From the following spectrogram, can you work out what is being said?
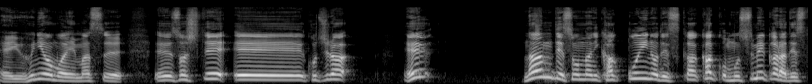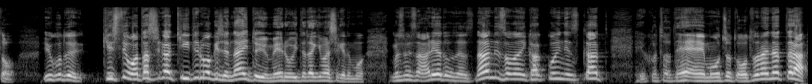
いうふうに思います。えー、そして、えー、こちら、え？なんでそんなにかっこいいのですか？かっこ娘からですということで、決して私が聞いてるわけじゃないというメールをいただきましたけども、娘さんありがとうございます。なんでそんなにかっこいいんですか？ということで、もうちょっと大人になったら、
